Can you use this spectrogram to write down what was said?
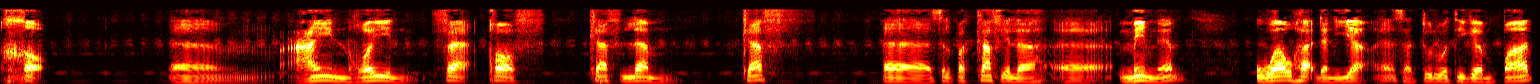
kha. Ain ghain. Fa. Qaf. Kaf lam. Kaf selepas kaf ialah mim ya. Waw ha dan ya ya. 1 2 3 4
